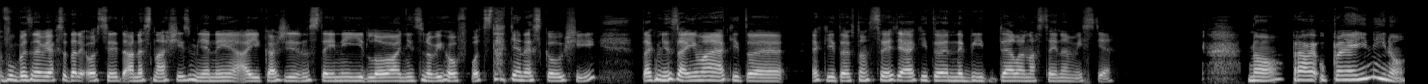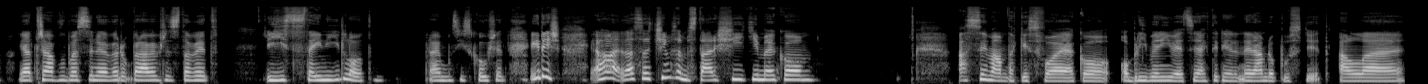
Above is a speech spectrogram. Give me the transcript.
vůbec neví, jak se tady ocit a nesnáší změny a jí každý den stejný jídlo a nic nového v podstatě neskouší, tak mě zajímá, jaký to je, jaký to je v tom světě a jaký to je nebýt déle na stejném místě. No, právě úplně jiný, no. Já třeba vůbec si nevedu právě představit jíst stejné jídlo. Právě musí zkoušet. I když, ale zase čím jsem starší, tím jako asi mám taky svoje jako oblíbené věci, na které nedám dopustit, ale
